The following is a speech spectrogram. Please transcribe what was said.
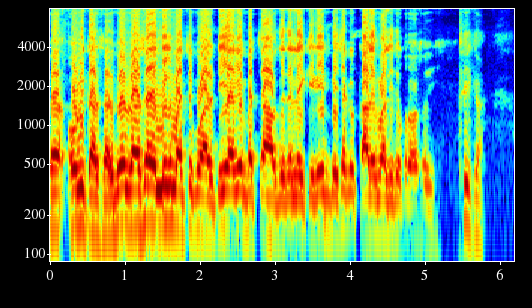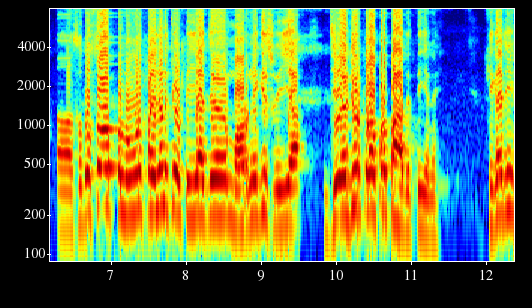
ਤਾਂ ਉਹ ਵੀ ਕਰ ਸਕਦੇ ਹੋ। ਵੈਸੇ ਇੰਨੀ ਕੁ ਮੱਚ ਕੁਆਲਿਟੀ ਆ ਕਿ ਬੱਚਾ ਆਪਦੇ ਤੇ ਲੈ ਕੇ ਗਈ ਬੇਸ਼ੱਕ ਕਾਲੇ ਮਾਲੀ ਤੋਂ ਕ੍ਰਾਸ ਹੋਈ। ਠੀਕ ਆ। ਸੋ ਦੋਸਤੋ ਪਲੂਣ ਪਹਿਲਣ ਝੋਟੀ ਅੱਜ ਮਾਰਨਿੰਗ ਹੀ ਸੂਈ ਆ। ਜੇਰ ਜੂਰ ਪ੍ਰੋਪਰ ਪਾ ਦਿੱਤੀ ਇਹਨੇ। ਠੀਕ ਆ ਜੀ?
